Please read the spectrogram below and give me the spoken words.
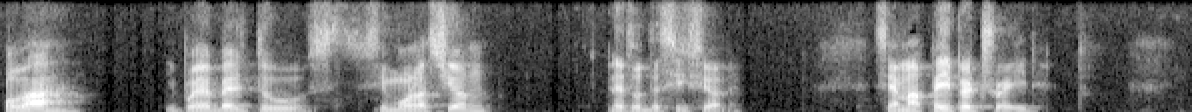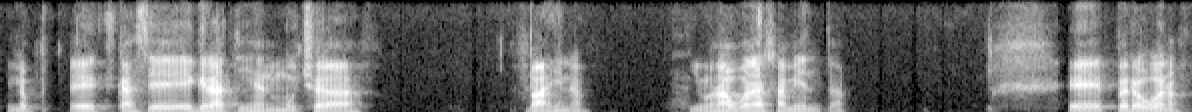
o baja y puedes ver tu simulación de tus decisiones. Se llama Paper Trade y es casi es gratis en muchas páginas y una buena herramienta. Eh, pero bueno,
